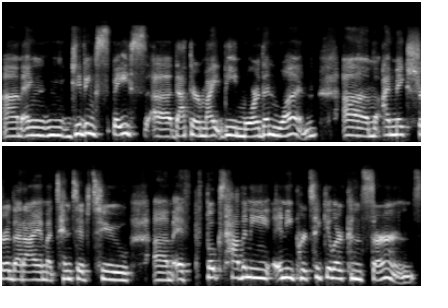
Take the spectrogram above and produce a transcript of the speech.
um, and giving space uh, that there might be more than one. Um, I make sure that I am attentive to um, if folks have any any particular concerns.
